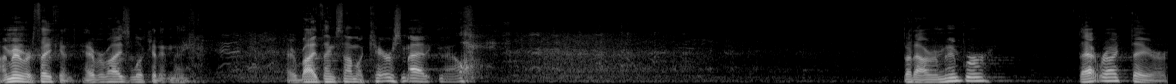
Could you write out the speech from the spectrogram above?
I remember thinking, everybody's looking at me. Everybody thinks I'm a charismatic now. but I remember that right there,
